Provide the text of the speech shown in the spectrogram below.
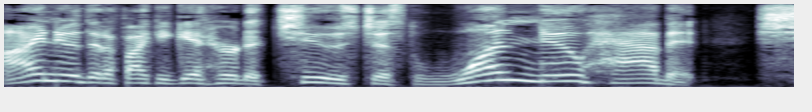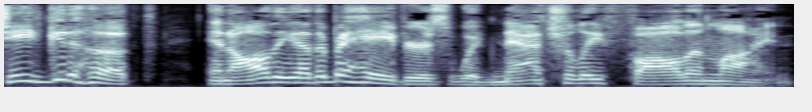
I knew that if I could get her to choose just one new habit, she'd get hooked and all the other behaviors would naturally fall in line.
